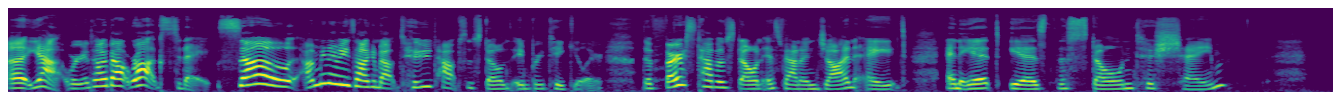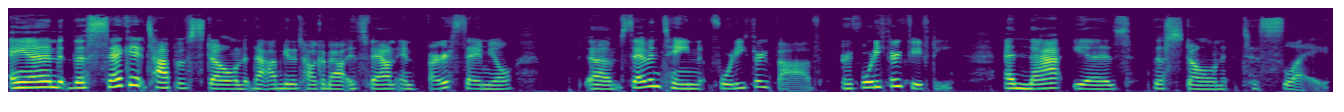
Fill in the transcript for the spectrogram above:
Uh, yeah, we're going to talk about rocks today. So, I'm going to be talking about two types of stones in particular. The first type of stone is found in John 8, and it is the stone to shame. And the second type of stone that I'm going to talk about is found in 1 Samuel um, 17 40 through 5 or 40 through 50, and that is the stone to slay.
